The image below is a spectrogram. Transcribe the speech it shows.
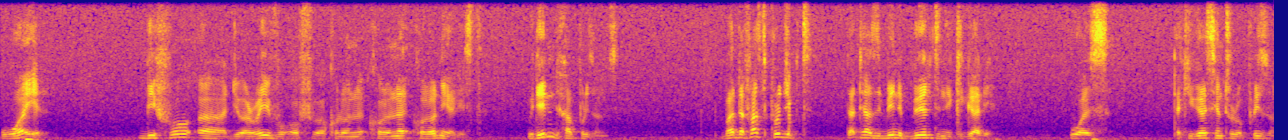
While before uh, the arrival of uh, colon- colon- colonialists, we didn't have prisons. But the first project that has been built in Kigali was the Kigali Central Prison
